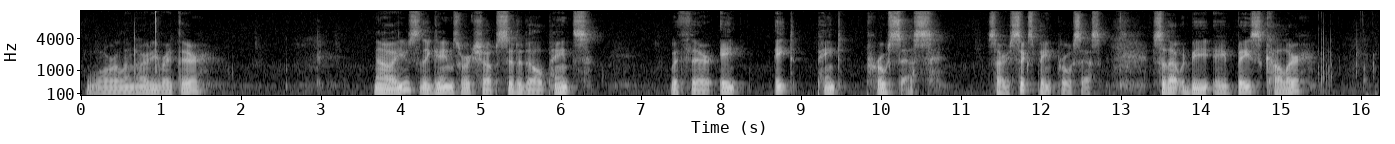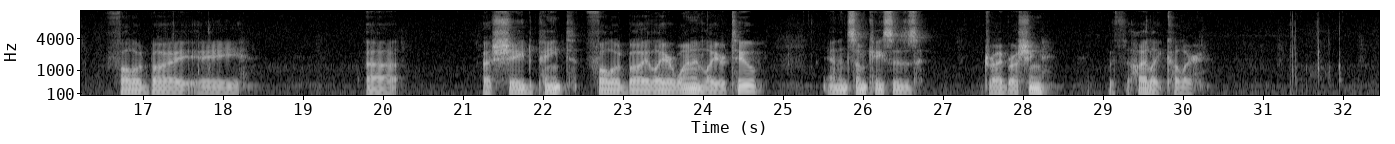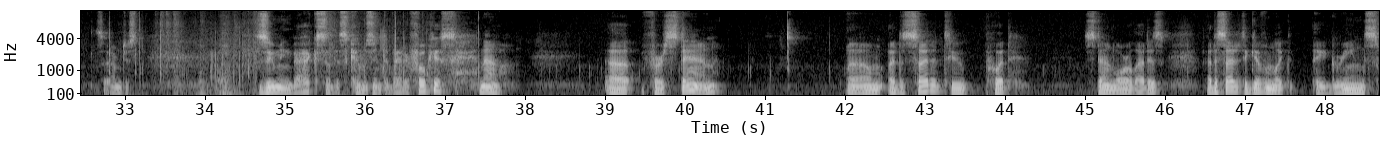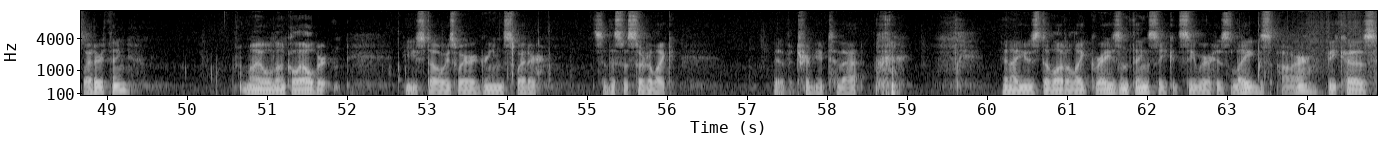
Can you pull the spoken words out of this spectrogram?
Laurel and Hardy right there. Now I use the Games Workshop Citadel paints with their eight eight paint process. Sorry, six paint process. So that would be a base color followed by a uh, a shade paint followed by layer 1 and layer 2 and in some cases dry brushing with the highlight color. So I'm just zooming back so this comes into better focus. Now uh, for Stan, um, I decided to put Stan Laurel, that is. I decided to give him like a green sweater thing. My old Uncle Albert, he used to always wear a green sweater. So this was sort of like a bit of a tribute to that. and I used a lot of light grays and things so you could see where his legs are because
